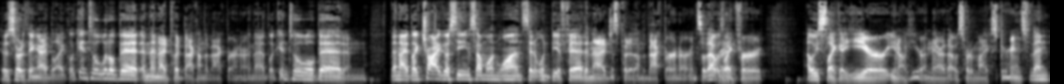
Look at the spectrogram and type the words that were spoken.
it was sort of thing I'd like look into a little bit and then I'd put back on the back burner and then I'd look into a little bit and then I'd like try go seeing someone once and it wouldn't be a fit and then I'd just put it on the back burner. And so that was right. like for at least like a year, you know, here and there. That was sort of my experience. But then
